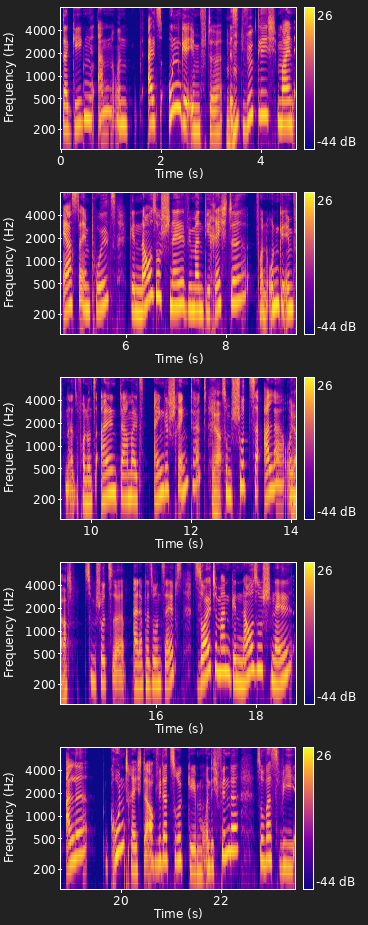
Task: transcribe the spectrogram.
dagegen an. Und als Ungeimpfte mhm. ist wirklich mein erster Impuls, genauso schnell wie man die Rechte von Ungeimpften, also von uns allen damals eingeschränkt hat, ja. zum Schutze aller und ja. zum Schutze einer Person selbst, sollte man genauso schnell alle Grundrechte auch wieder zurückgeben. Und ich finde, sowas wie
